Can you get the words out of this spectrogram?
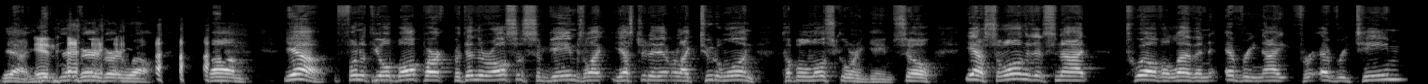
yeah, you did very very well. Um, yeah, fun at the old ballpark. But then there were also some games like yesterday that were like two to one, a couple of low scoring games. So yeah, so long as it's not 12 11 every night for every team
